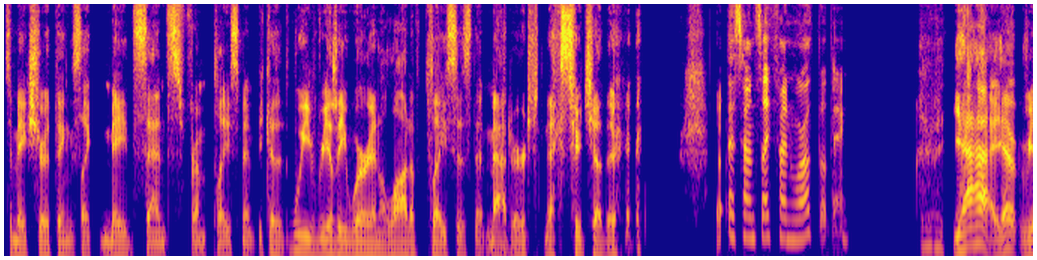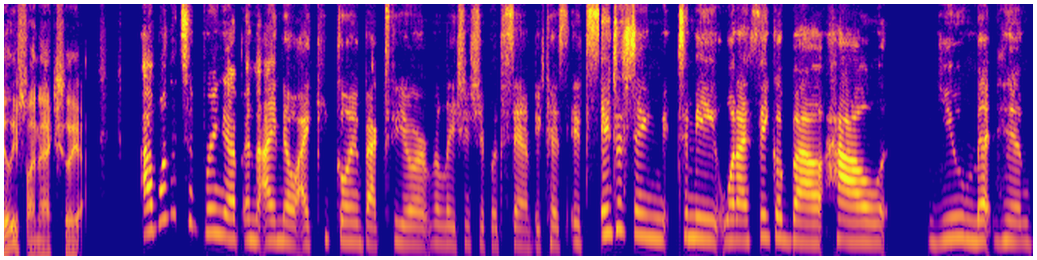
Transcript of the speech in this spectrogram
to make sure things like made sense from placement because we really were in a lot of places that mattered next to each other. That sounds like fun world building. Yeah yeah really fun actually. I wanted to bring up, and I know I keep going back to your relationship with Sam because it's interesting to me when I think about how you met him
